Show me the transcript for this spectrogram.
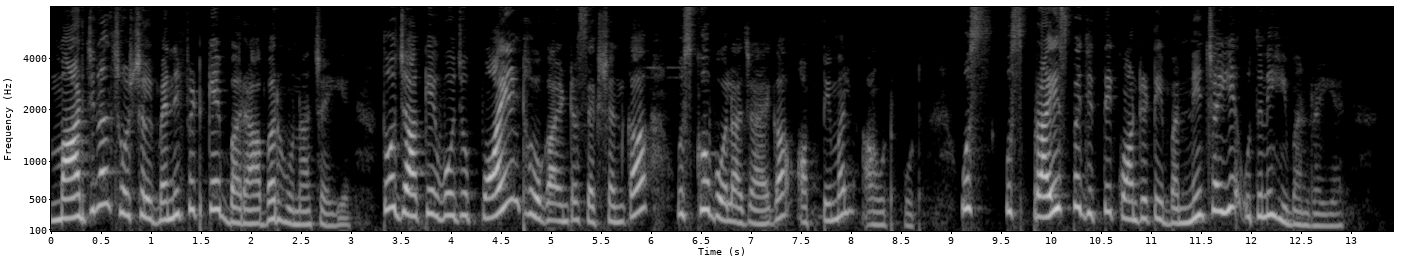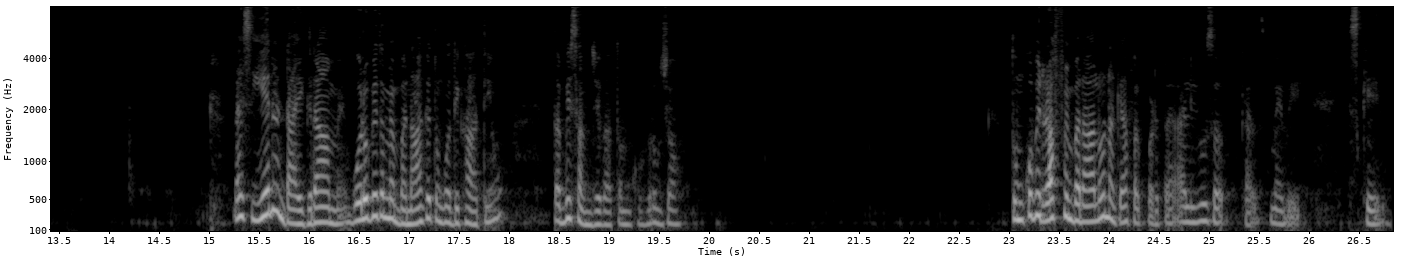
मार्जिनल सोशल बेनिफिट के बराबर होना चाहिए। तो जाके वो जो पॉइंट होगा इंटरसेक्शन का, उसको बोला जाएगा ऑप्टिमल आउटपुट उस उस प्राइस पे जितनी क्वांटिटी बननी चाहिए, उतनी ही बन रही है। बस ये ना डायग्राम है। बोलोगे तो मैं बना के तुमको दिखाती हूँ। तभी समझेगा तुमको। रुक जाओ। तुमको भी रफ में बना लो ना, क्या फ़र्क पड़ता है? I use maybe scale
